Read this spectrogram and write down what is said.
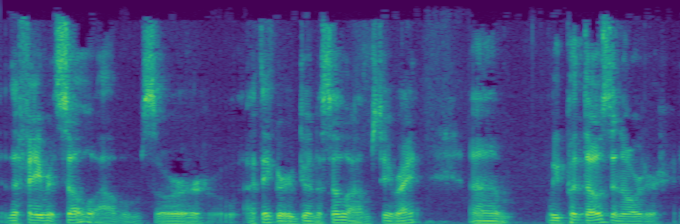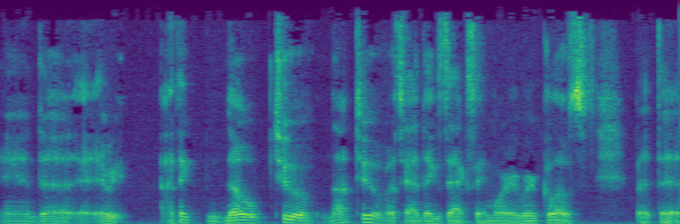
the favorite solo albums, or I think we were doing the solo albums too, right? Um, we put those in order, and uh, every I think no two of not two of us had the exact same order. We are close, but uh,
